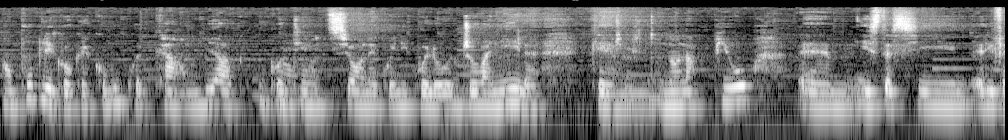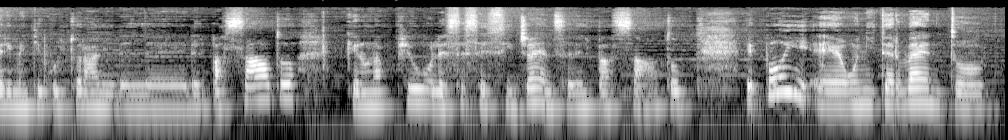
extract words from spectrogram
a un pubblico che comunque cambia in continuazione, quindi quello giovanile che certo. non ha più ehm, gli stessi riferimenti culturali del, del, passato, che non ha più le stesse esigenze del passato. E poi è un intervento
